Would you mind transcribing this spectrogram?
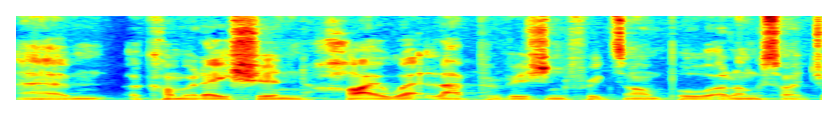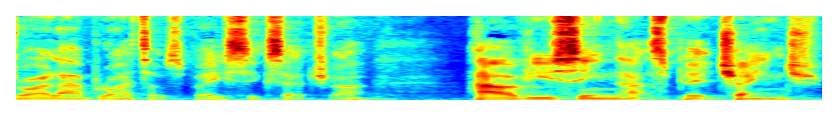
um, accommodation, high wet lab provision, for example, alongside dry lab, write up space, etc. How have you seen that split change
